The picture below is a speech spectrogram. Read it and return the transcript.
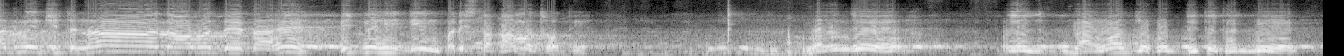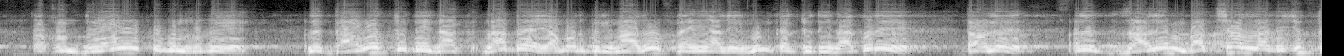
آدمی جتنا دعوت دیتا ہے، اتنے ہی دین پر استقامت ہوتی ہے۔ বলেন যে দাওয়াত যখন দিতে থাকবে, তখন দোয়াও কবুল হবে। দাওয়াত যদি না দেয়, আমর বিল মারুফ, নাহি আলিল মুনকার যদি না করে, তাহলে জালেম বাদশাহ আল্লাহ নিযুক্ত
